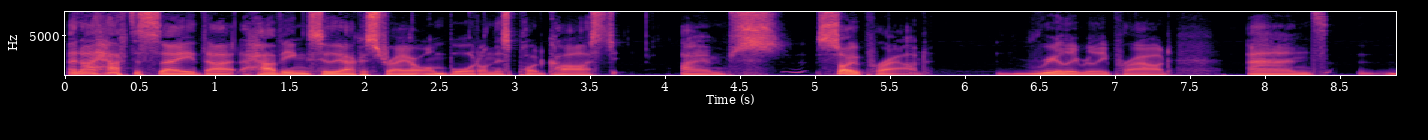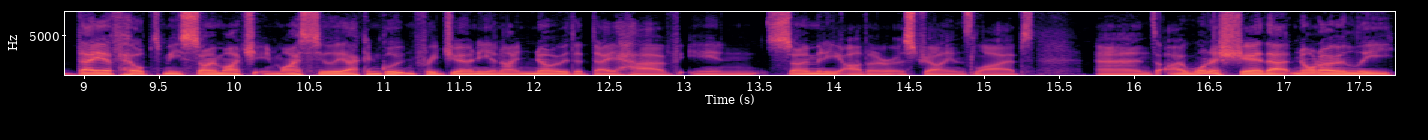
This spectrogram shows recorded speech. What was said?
And I have to say that having Coeliac Australia on board on this podcast, I am so proud, really, really proud. And they have helped me so much in my celiac and gluten free journey, and I know that they have in so many other Australians' lives. And I want to share that not only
